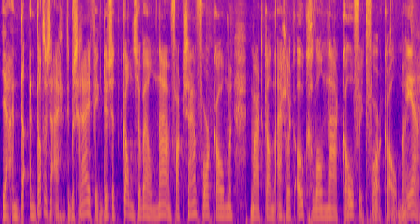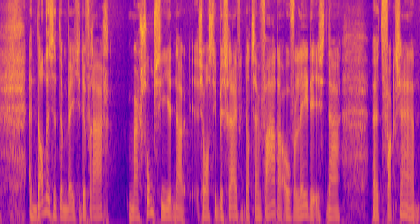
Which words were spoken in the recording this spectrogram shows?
ja, en, da- en dat is eigenlijk de beschrijving. Dus het kan zowel na een vaccin voorkomen, maar het kan eigenlijk ook gewoon na COVID voorkomen. Ja. En dan is het een beetje de vraag. Maar soms zie je, nou, zoals die beschrijving, dat zijn vader overleden is na het vaccin.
